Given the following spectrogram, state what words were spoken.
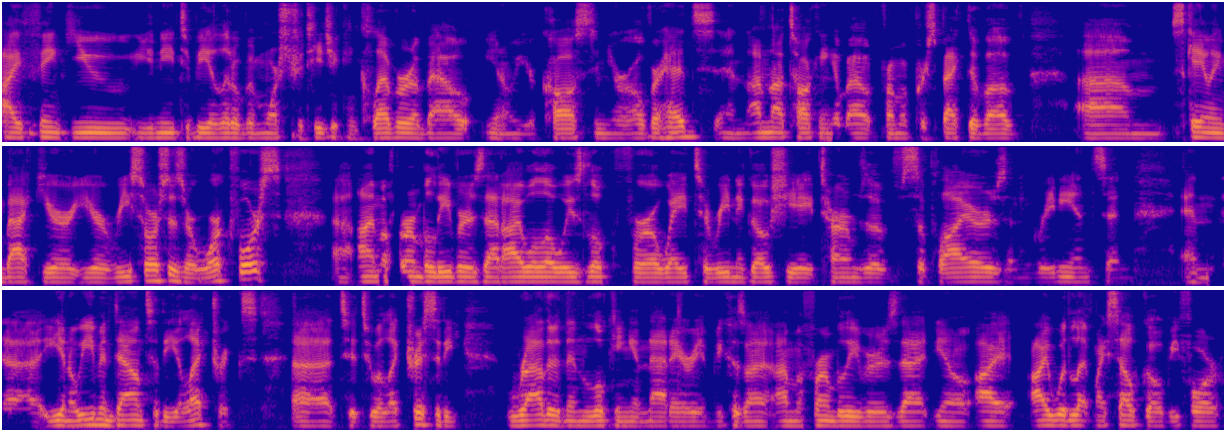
I think you you need to be a little bit more strategic and clever about you know your costs and your overheads. And I'm not talking about from a perspective of um, scaling back your your resources or workforce. Uh, I'm a firm believer is that I will always look for a way to renegotiate terms of suppliers and ingredients and and uh, you know even down to the electrics uh, to to electricity rather than looking in that area because I, I'm a firm believer is that you know I I would let myself go before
